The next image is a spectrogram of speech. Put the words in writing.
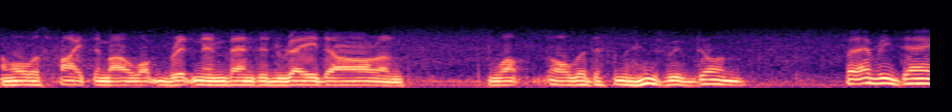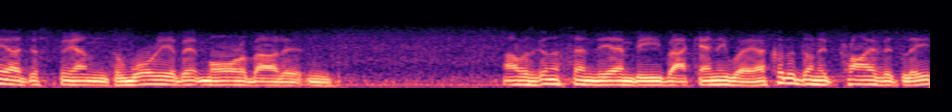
I'm always fighting about what Britain invented, radar, and what all the different things we've done. But every day I just began to worry a bit more about it. And I was going to send the MBE back anyway. I could have done it privately,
